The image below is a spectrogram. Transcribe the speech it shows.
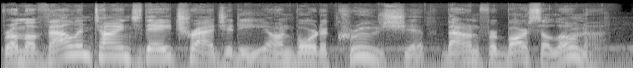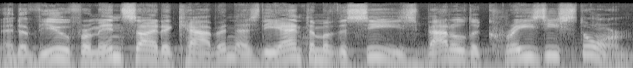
From a Valentine's Day tragedy on board a cruise ship bound for Barcelona, and a view from inside a cabin as the Anthem of the Seas battled a crazy storm,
